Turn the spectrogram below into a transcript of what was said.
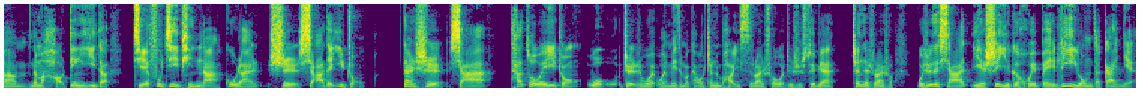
嗯那么好定义的。劫富济贫呐，固然是侠的一种，但是侠它作为一种，我我这我我也没怎么看，我真的不好意思乱说，我就是随便。真的是乱说，我觉得侠也是一个会被利用的概念，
